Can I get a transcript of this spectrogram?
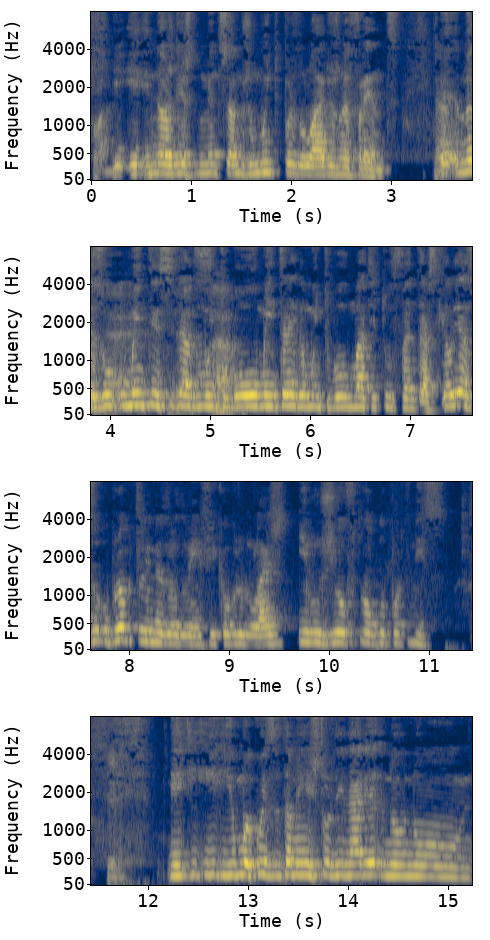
claro. e, e, nós neste momento estamos muito perdulários na frente. Eh, mas é, uma intensidade é, muito sabe. boa, uma entrega muito boa, uma atitude fantástica. Aliás, o próprio treinador do Benfica, o Bruno Lage, elogiou o futebol do Porto nisso. Sim. E, e, uma coisa também extraordinária no, no,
